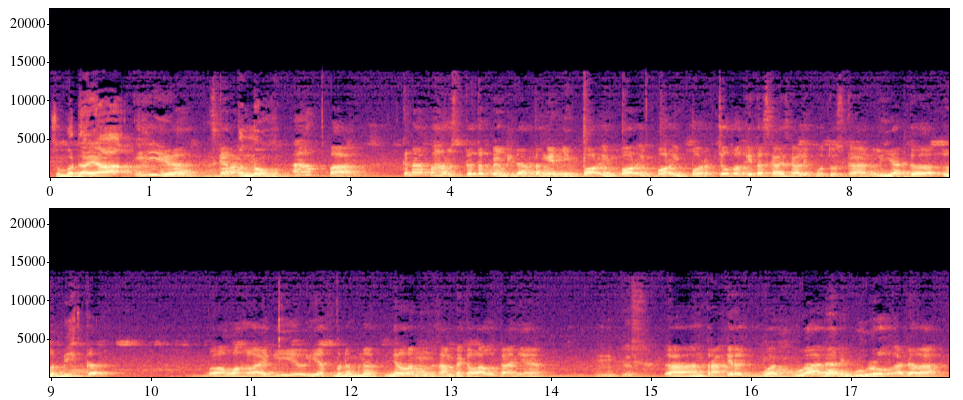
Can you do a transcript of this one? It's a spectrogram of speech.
sumber daya iya. Sekarang penuh apa? Kenapa harus tetap yang didatengin impor, impor, impor, impor? Coba kita sekali-sekali putuskan, lihat ke lebih ke bawah lagi, lihat benar-benar nyelam sampai ke lautannya. Hmm, terus? Dan terakhir buat gua dari buruh adalah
